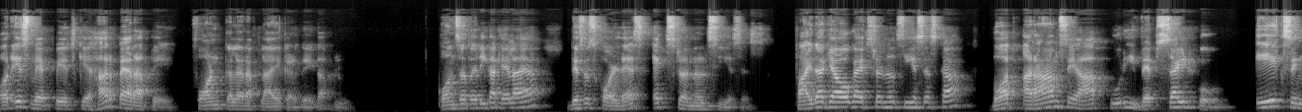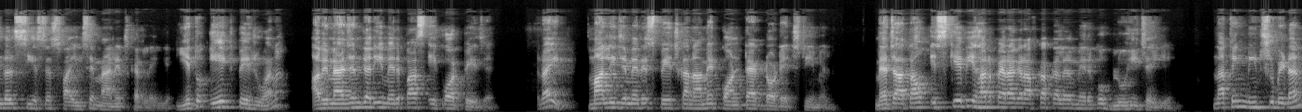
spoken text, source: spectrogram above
और इस वेब पेज के हर पैरा पे फॉन्ट कलर अप्लाई कर देगा ब्लू कौन सा तरीका कहलाया? This is called as external CSS फ़ायदा क्या होगा एक्सटर्नल सीएसएस का? बहुत आराम से आप पूरी वेबसाइट को एक सिंगल सीएसएस फ़ाइल से मैनेज कर लेंगे। ये तो एक पेज हुआ ना? अब इमेजिन करिए मेरे पास एक और पेज है राइट मान लीजिए मेरे इस पेज का नाम है contact dot H T M L मैं चाहता हूँ इसके भी हर पैराग्राफ का कलर मेरे को ब्लू ही चाहिए। Nothing needs to be done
